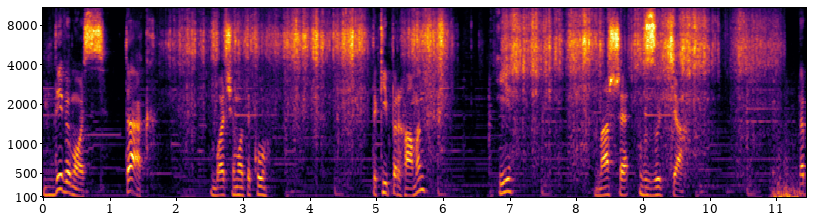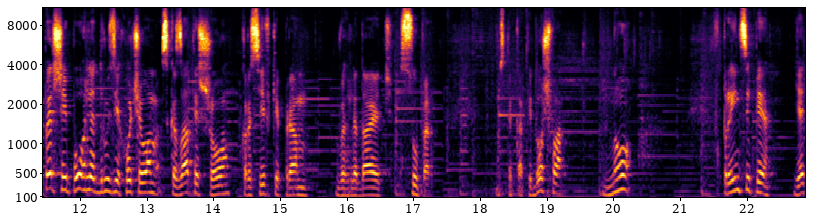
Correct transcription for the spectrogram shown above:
дивимось. Так, бачимо таку, такий пергамент і наше взуття. На перший погляд, друзі, хочу вам сказати, що кросівки прям виглядають супер. Ось така підошва. Ну, в принципі, я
